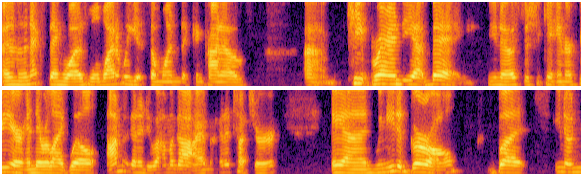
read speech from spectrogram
And then the next thing was, well, why don't we get someone that can kind of um, keep Brandi at bay? You know, so she can't interfere. And they were like, well, I'm not going to do it. I'm a guy. I'm not going to touch her. And we need a girl. But, you know,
